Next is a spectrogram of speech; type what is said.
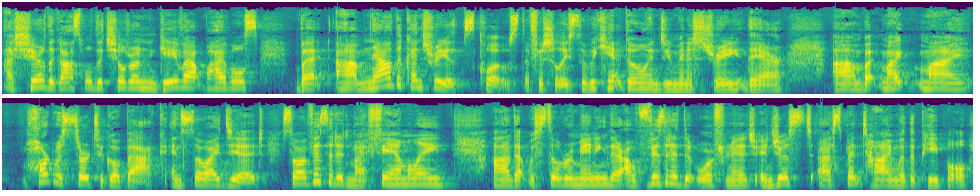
I shared the gospel with the children, gave out Bibles, but um, now the country is closed officially, so we can't go and do ministry there. Um, but my my heart was stirred to go back, and so I did. So I visited my family uh, that was still remaining there. I visited the orphanage and just uh, spent time with the people,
